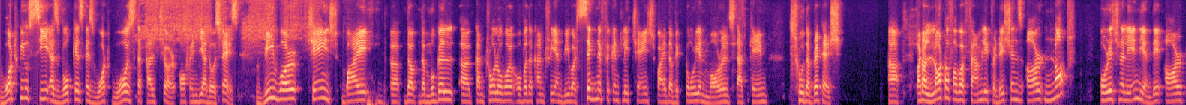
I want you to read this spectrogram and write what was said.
what we see as wokeism is what was the culture of India those days. We were changed by uh, the, the Mughal uh, control over, over the country, and we were significantly changed by the Victorian morals that came through the British. Uh, but a lot of our family traditions are not originally Indian. They are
